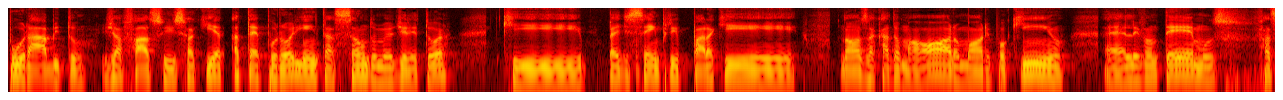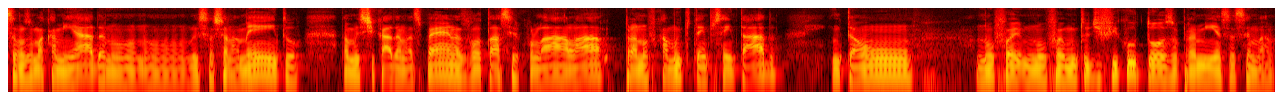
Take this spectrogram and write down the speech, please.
por hábito, já faço isso aqui, até por orientação do meu diretor, que pede sempre para que nós, a cada uma hora, uma hora e pouquinho, é, levantemos, façamos uma caminhada no, no, no, estacionamento, dar uma esticada nas pernas, voltar a circular lá, para não ficar muito tempo sentado. Então, não foi, não foi muito dificultoso para mim essa semana.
